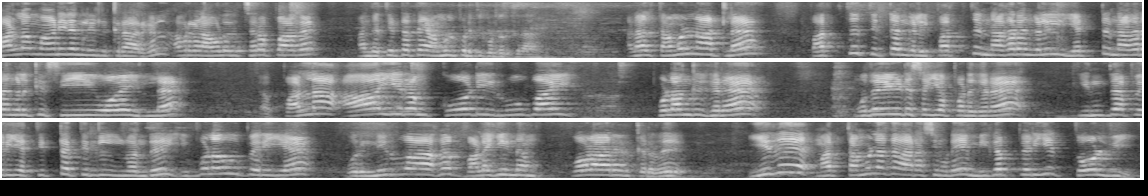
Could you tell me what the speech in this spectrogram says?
பல மாநிலங்களில் இருக்கிறார்கள். அவர்கள் அவ்வளவு சிறப்பாக அந்த திட்டத்தை அமுல்படுத்தி கொண்டிருக்கிறார்கள். ஆனால் தமிழ்நாட்டில் பத்து திட்டங்களில் பத்து நகரங்களில் எட்டு நகரங்களுக்கு சிஇஓவே இல்லை. பல ஆயிரம் கோடி ரூபாய் புழங்குகிற முதலீடு செய்யப்படுகிற இந்த பெரிய திட்டத்தில் வந்து இவ்வளவு பெரிய ஒரு நிர்வாக பலகீனம் கோளாறு இருக்கிறது. இது மத் தமிழக அரசினுடைய மிகப்பெரிய தோல்வி.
